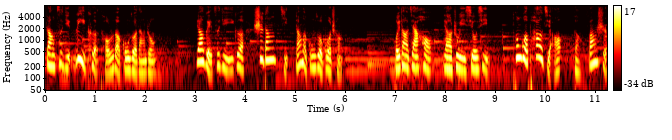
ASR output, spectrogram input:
让自己立刻投入到工作当中。要给自己一个适当紧张的工作过程。回到家后要注意休息，通过泡脚等方式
